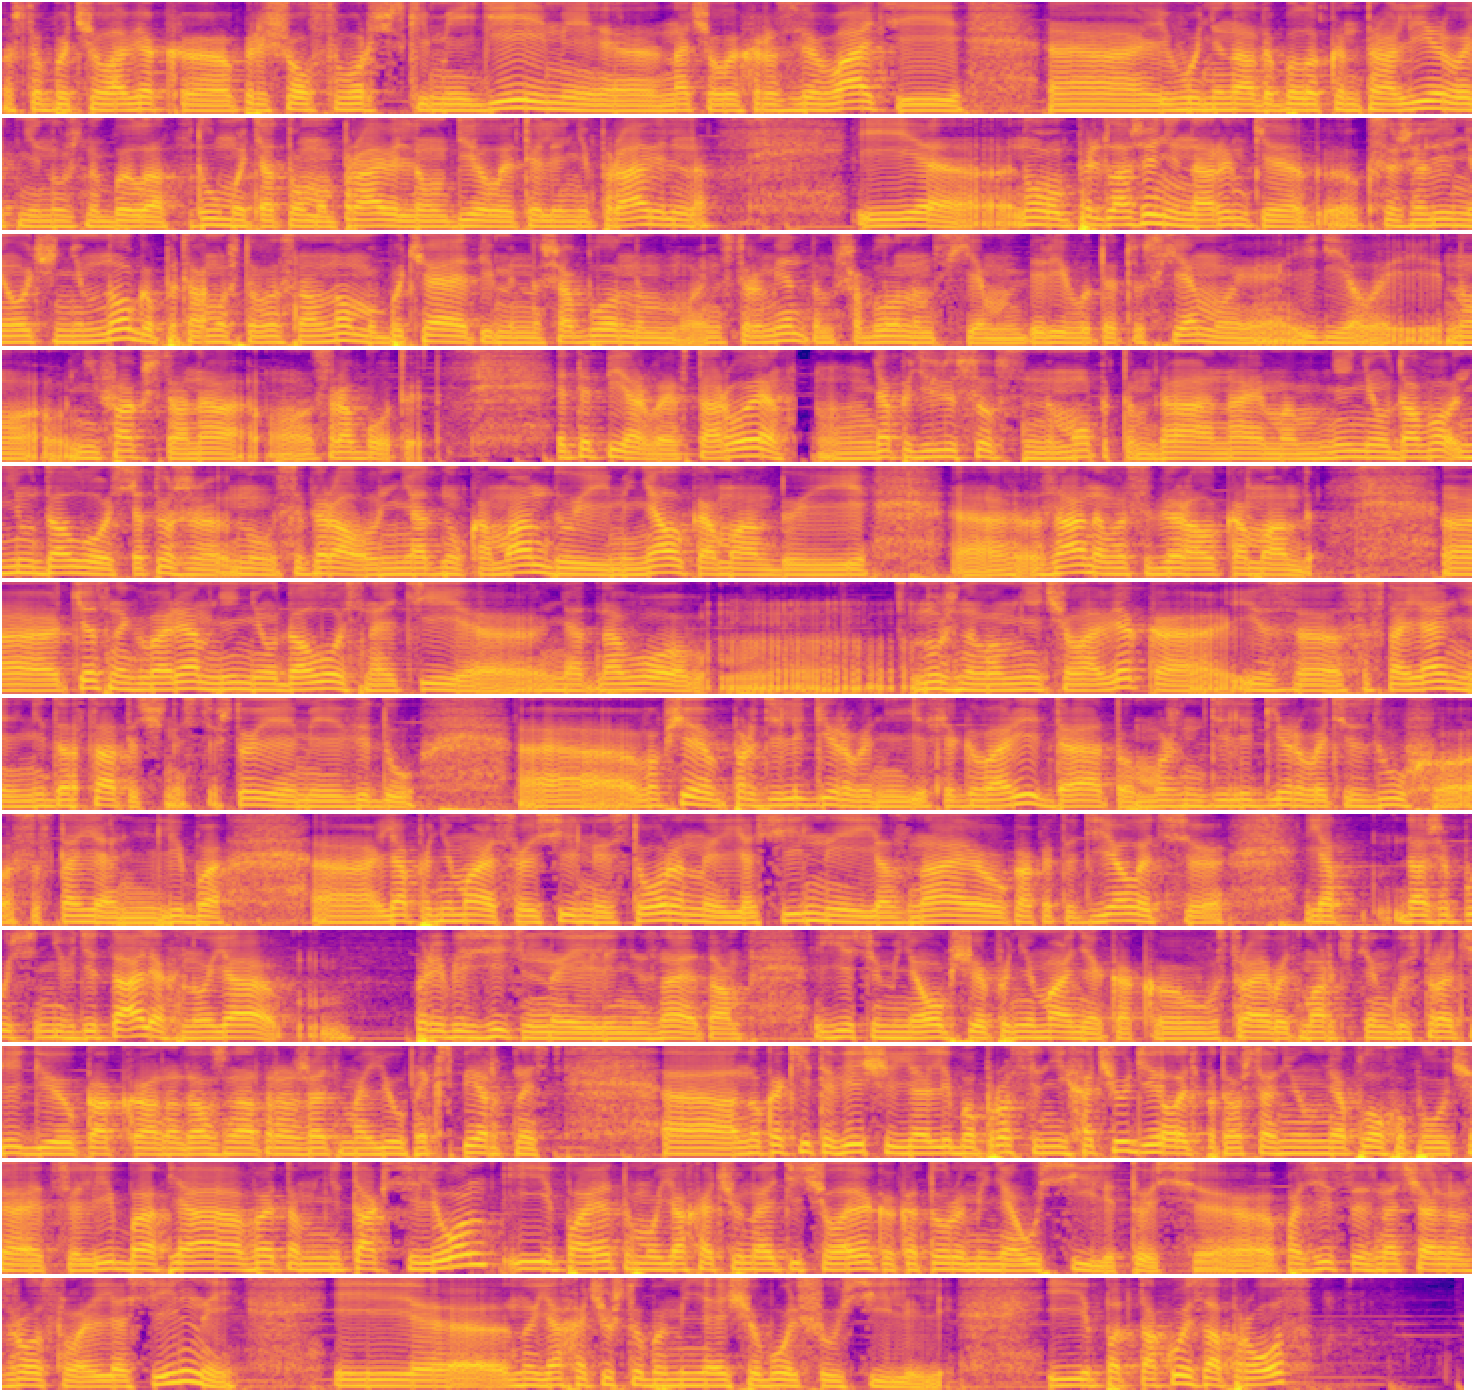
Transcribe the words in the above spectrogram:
чтобы человек э, пришел с творческими идеями, э, начал их развивать, и его не надо было контролировать, не нужно было думать о том, правильно он делает или неправильно. И ну, предложений на рынке, к сожалению, очень немного, потому что в основном обучают именно шаблонным инструментам, шаблонным схемам. Бери вот эту схему и, и делай. Но не факт, что она сработает. Это первое. Второе, я поделюсь собственным опытом, да, найма. Мне не, удав... не удалось. Я тоже, ну, собирал не одну команду и менял команду, и э, заново собирал команды. Э, честно говоря, мне не удалось найти э, ни одного нужного мне человека из э, состояния недостаточности. Что я имею в виду? Вообще про делегирование, если говорить, да, то можно делегировать из двух состояний. Либо я понимаю свои сильные стороны, я сильный, я знаю, как это делать. Я даже пусть не в деталях, но я приблизительно или, не знаю, там есть у меня общее понимание, как э, выстраивать маркетинговую стратегию, как она должна отражать мою экспертность. Э, но какие-то вещи я либо просто не хочу делать, потому что они у меня плохо получаются, либо я в этом не так силен, и поэтому я хочу найти человека, который меня усилит. То есть э, позиция изначально взрослая, я сильный, и, но я хочу, чтобы меня еще больше усилили. И под такой запрос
